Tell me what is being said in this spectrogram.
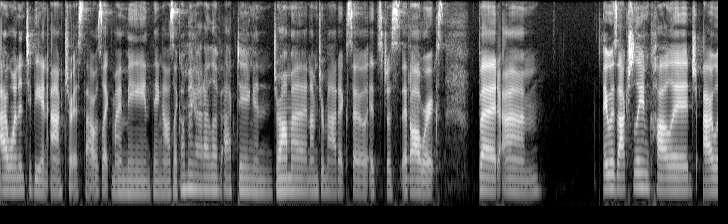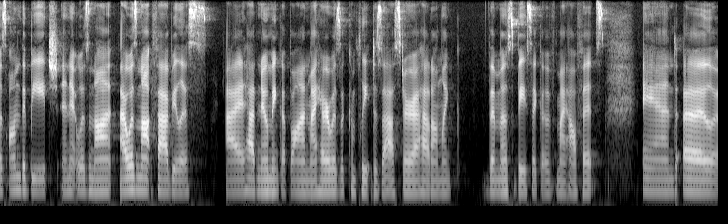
I wanted to be an actress. That was like my main thing. I was like, oh my God, I love acting and drama and I'm dramatic. So it's just, it all works. But um, it was actually in college. I was on the beach and it was not, I was not fabulous. I had no makeup on. My hair was a complete disaster. I had on like the most basic of my outfits. And uh,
